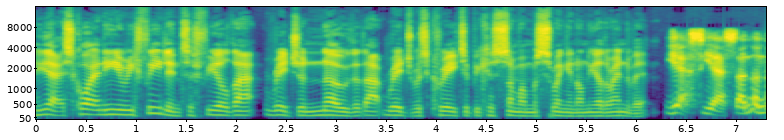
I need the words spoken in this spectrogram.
yeah, it's quite an eerie feeling to feel that ridge and know that that ridge was created because someone was swinging on the other end of it. Yes, yes, and, and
